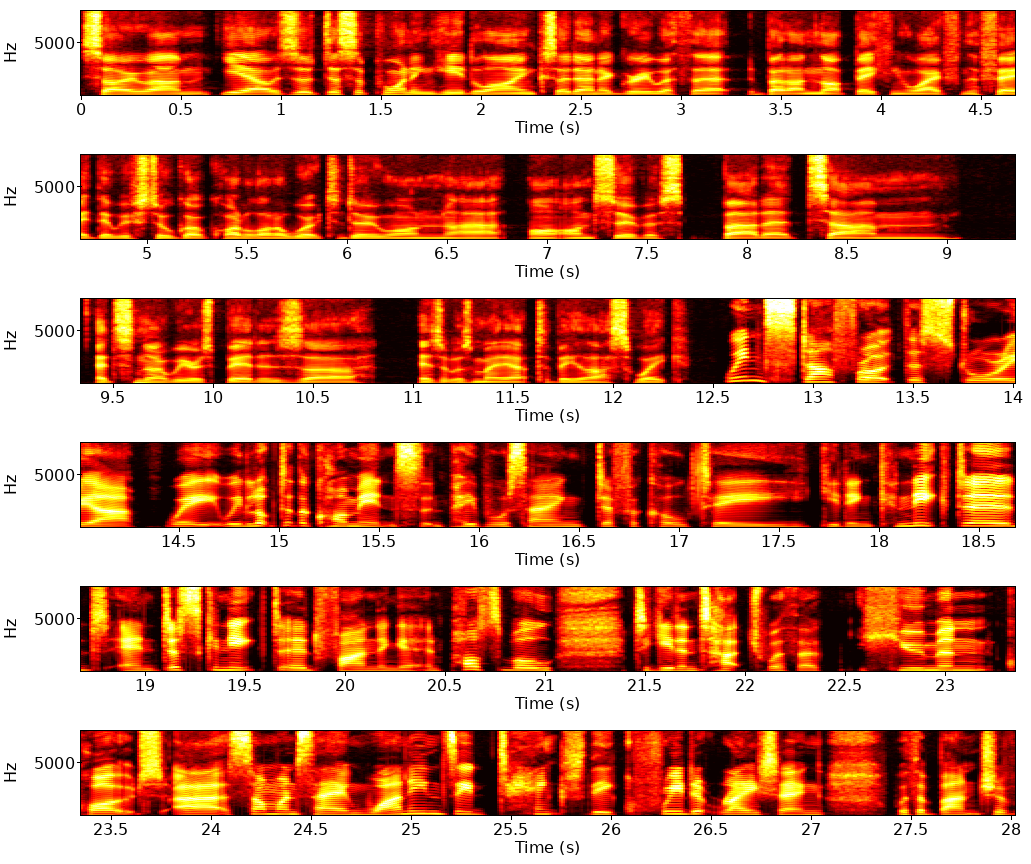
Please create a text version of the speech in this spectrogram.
So, um, yeah, it was a disappointing headline because I don't agree with it, but I'm not backing away from the fact that we've still got quite a lot of work to do on uh, on, on, service. But it, um, it's nowhere as bad as uh, as it was made out to be last week. When Stuff wrote this story up, we, we looked at the comments and people were saying difficulty getting connected and disconnected, finding it impossible to get in touch with a human. Quote, uh, someone saying One NZ tanked their credit rating with a bunch of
